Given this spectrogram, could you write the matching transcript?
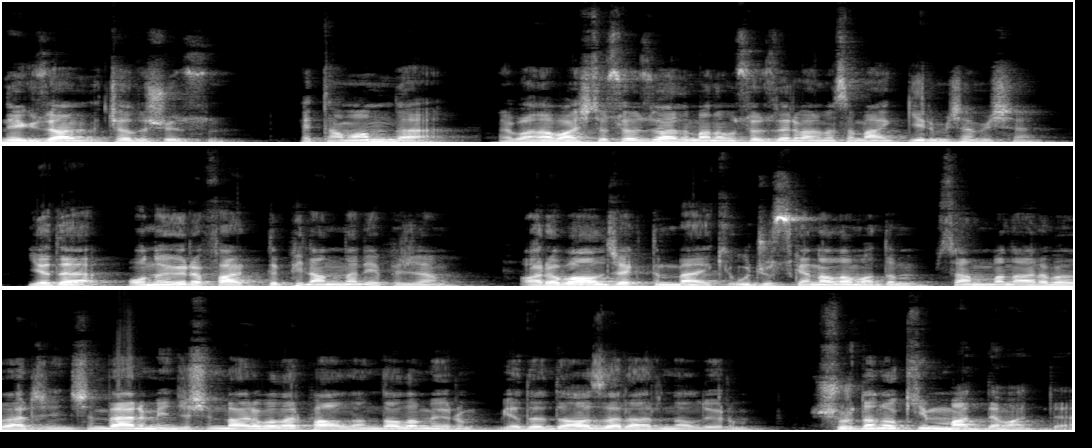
Ne güzel çalışıyorsun. E tamam da e bana başta söz verdin. Bana bu sözleri vermesen belki girmeyeceğim işe. Ya da ona göre farklı planlar yapacağım. Araba alacaktım belki ucuzken alamadım. Sen bana araba vereceğin için. Vermeyince şimdi arabalar pahalandı alamıyorum. Ya da daha zararını alıyorum. Şuradan okuyayım madde madde.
